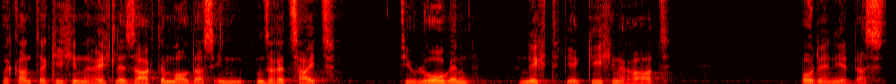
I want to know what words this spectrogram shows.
bekannter Kirchenrechtler sagte mal, dass in unserer Zeit Theologen nicht den Kirchenrat oder dass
